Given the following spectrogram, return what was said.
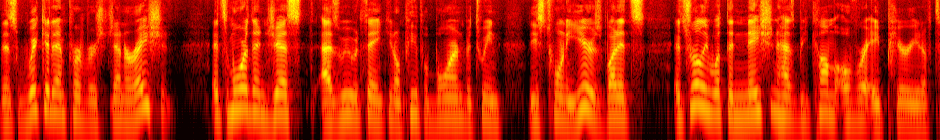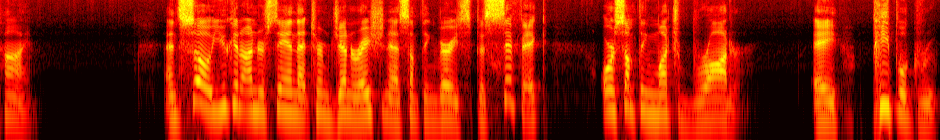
This wicked and perverse generation. It's more than just, as we would think, you know, people born between these 20 years, but it's it's really what the nation has become over a period of time. And so you can understand that term generation as something very specific or something much broader, a people group.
